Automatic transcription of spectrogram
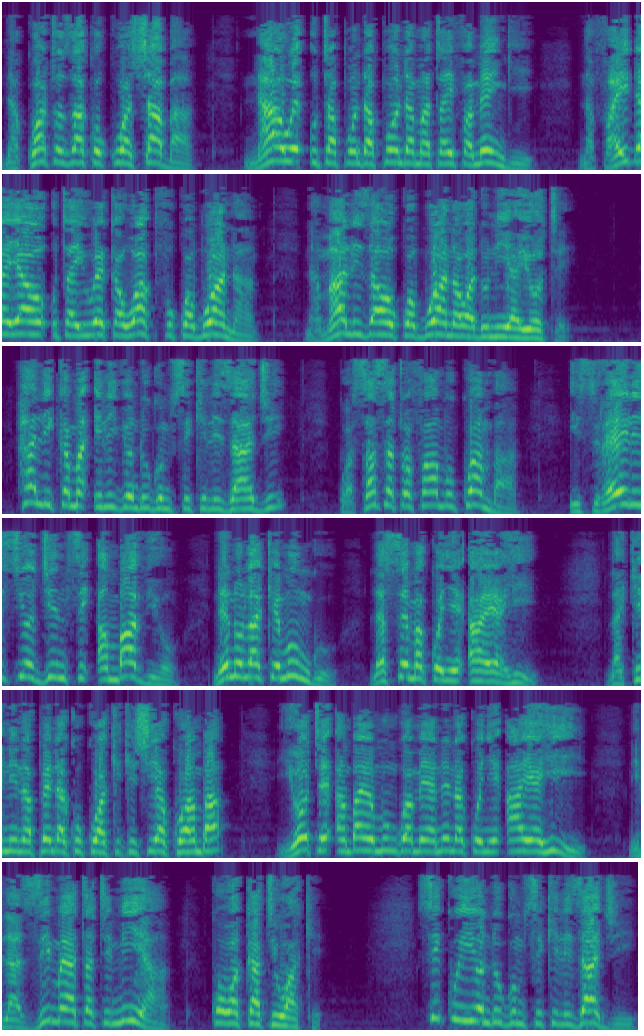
na kwato zako kuwa shaba nawe utapondaponda mataifa mengi na faida yao utaiweka wakfu kwa bwana na mali zao kwa bwana wa dunia yote. Hali kama ilivyo ndugu msikilizaji kwa sasa twafahamu kwamba israeli siyo jinsi ambavyo neno lake mungu lasema kwenye aya hii. Lakini napenda kukuhakikishia kwamba yote ambayo mungu ameyanena kwenye aya hii ni lazima yatatimia kwa wakati wake. Siku hiyo ndugu msikilizaji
